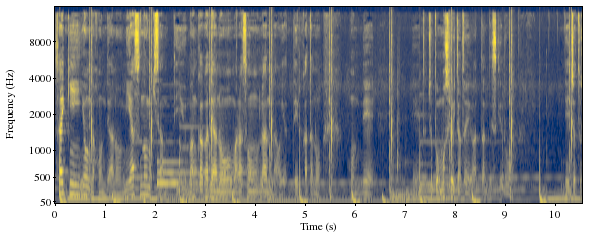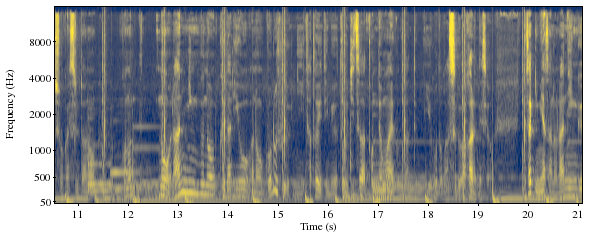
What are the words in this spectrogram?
最近読んだ本であの宮須のんきさんっていう漫画家であのマラソンランナーをやっている方の本でちょっと面白い例えがあったんですけどでちょっと紹介するとあのこののランニングの下りをあのゴルフに例えてみると実はとんでもないことだっていうことがすぐ分かるんですよ。でさっき皆さんのランニング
